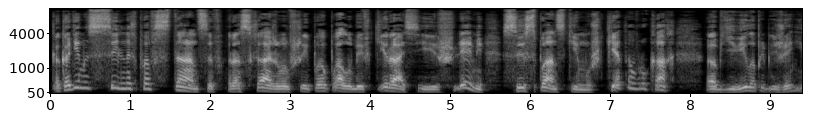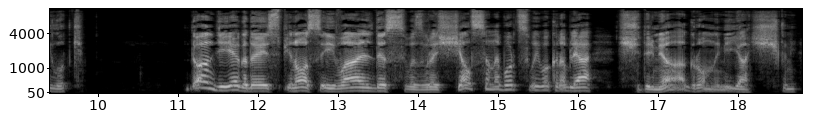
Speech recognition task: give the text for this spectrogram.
как один из сильных повстанцев, расхаживавший по палубе в кирасе и шлеме с испанским мушкетом в руках, объявил о приближении лодки. Дон Диего де Эспиноса и Вальдес возвращался на борт своего корабля с четырьмя огромными ящиками.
